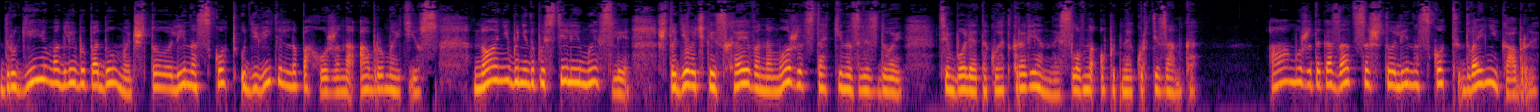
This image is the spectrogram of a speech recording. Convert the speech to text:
Другие могли бы подумать, что Лина Скотт удивительно похожа на Абру Мэтьюс, но они бы не допустили и мысли, что девочка из Хейвена может стать кинозвездой, тем более такой откровенной, словно опытная куртизанка. А может оказаться, что Лина Скотт — двойник Абры.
